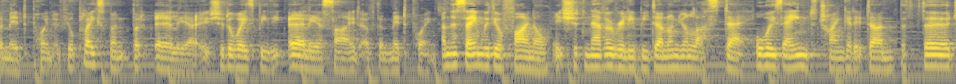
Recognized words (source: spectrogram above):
the midpoint of your placement, but earlier. It should always be the earlier side of the midpoint. And the same with your final. It should never really be done on your last day. Always aim to try and get it done the third,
